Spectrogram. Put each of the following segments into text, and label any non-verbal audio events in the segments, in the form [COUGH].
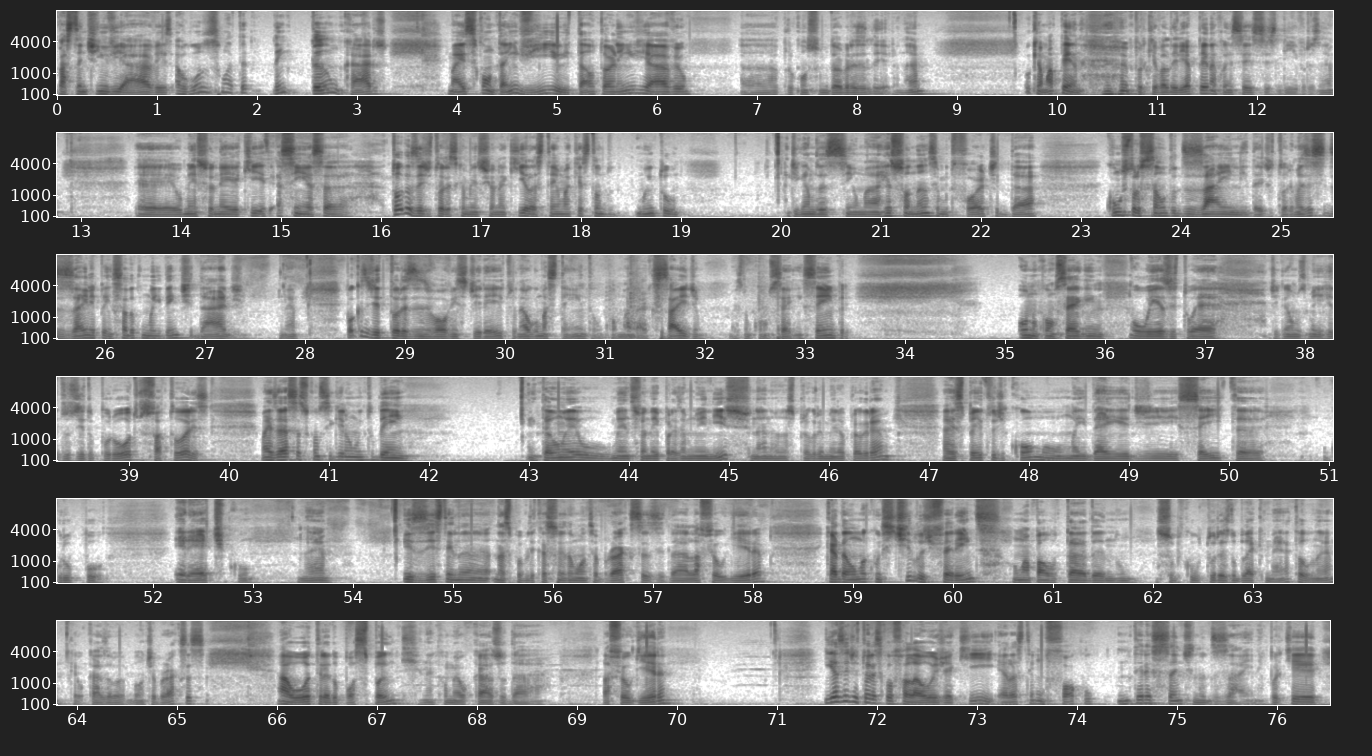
bastante inviáveis. Alguns são até nem tão caros, mas contar envio e tal torna inviável uh, para o consumidor brasileiro, né? O que é uma pena, [LAUGHS] porque valeria a pena conhecer esses livros, né? É, eu mencionei aqui, assim, essa, todas as editoras que eu menciono aqui, elas têm uma questão muito, digamos assim, uma ressonância muito forte da construção do design da editora, mas esse design é pensado como uma identidade. Né? Poucas editoras desenvolvem esse direito, né? algumas tentam, como a Darkside, mas não conseguem sempre. Ou não conseguem, ou o êxito é, digamos, meio reduzido por outros fatores, mas essas conseguiram muito bem. Então eu mencionei, por exemplo, no início, né, no nosso primeiro programa, a respeito de como uma ideia de seita, grupo herético, né? Existem na, nas publicações da Monte Braxas e da La Felgueira, cada uma com estilos diferentes, uma pautada em subculturas do black metal, né? que é o caso da Monte Braxas, a outra é do pós-punk, né? como é o caso da La Felgueira. E as editoras que eu vou falar hoje aqui, elas têm um foco interessante no design, porque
